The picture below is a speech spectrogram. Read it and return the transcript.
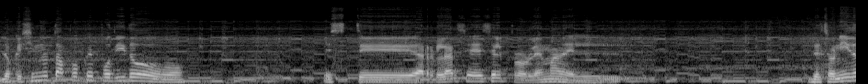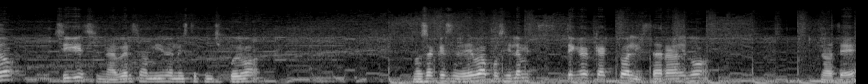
Lo que sí no tampoco he podido este arreglarse es el problema del del sonido. Sigue sin haber sonido en este pinche juego. No sé a qué se deba, posiblemente tenga que actualizar algo. No sé.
